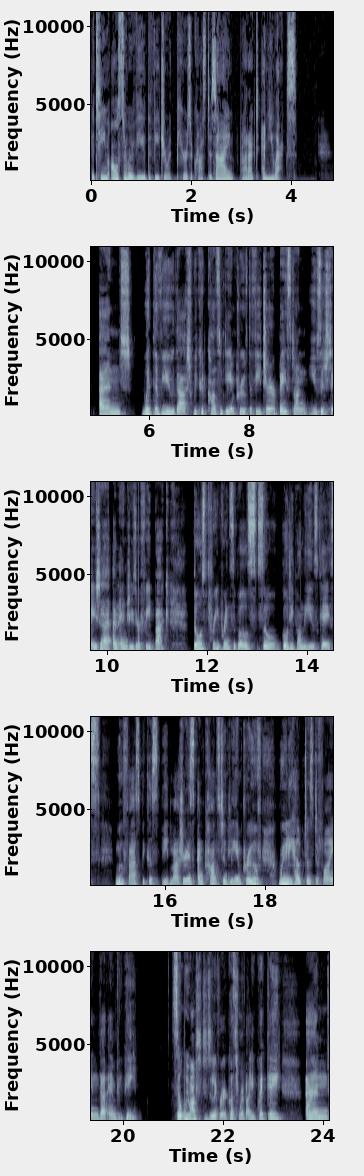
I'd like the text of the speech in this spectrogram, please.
the team also reviewed the feature with peers across design, product, and UX. And with the view that we could constantly improve the feature based on usage data and end user feedback, those three principles so go deep on the use case move fast because speed matters, and constantly improve really helped us define that MVP. So we wanted to deliver a customer value quickly, and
